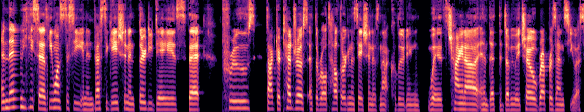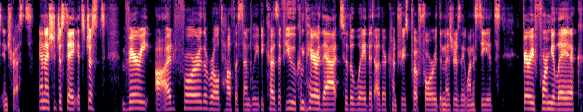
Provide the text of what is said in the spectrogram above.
And then he says he wants to see an investigation in 30 days that proves Dr. Tedros at the World Health Organization is not colluding with China and that the WHO represents US interests. And I should just say it's just very odd for the World Health Assembly because if you compare that to the way that other countries put forward the measures they want to see, it's very formulaic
